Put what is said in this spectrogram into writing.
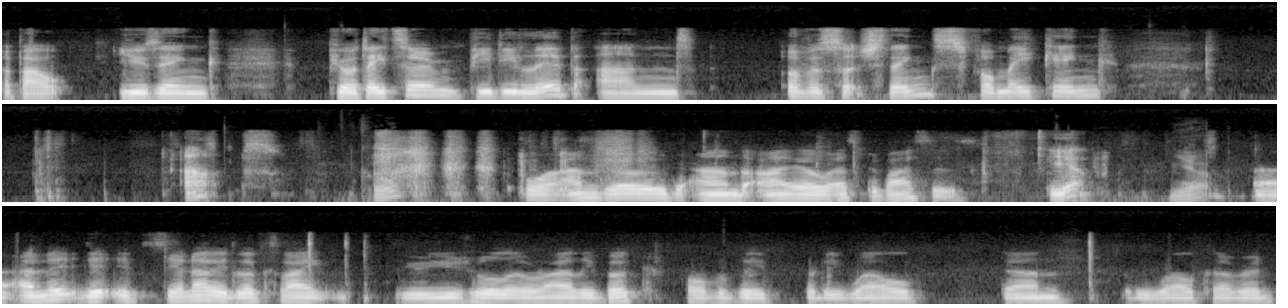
about using pure data and PDLib and other such things for making apps. Cool. For Android and iOS devices. Yeah. Yeah. Uh, and it, it- it's you know it looks like your usual O'Reilly book, probably pretty well done, pretty well covered.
